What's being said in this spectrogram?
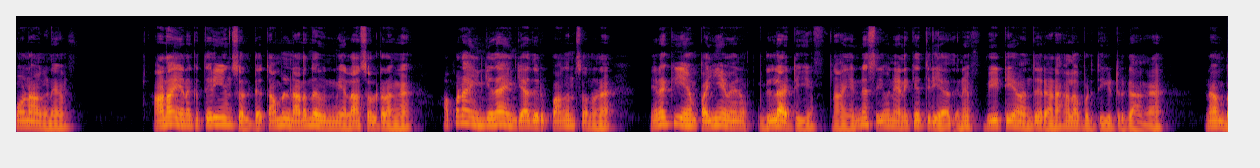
போனாங்கன்னு. ஆனால் எனக்கு தெரியும்னு சொல்லிட்டு தமிழ் நடந்த உண்மையெல்லாம் சொல்கிறாங்க அப்போனா இங்கே தான் எங்கேயாவது இருப்பாங்கன்னு சொன்னேன். எனக்கு என் பையன் வேணும். இல்லாட்டி நான் என்ன செய்வேன்னு எனக்கே தெரியாதுன்னு வீட்டையே வந்து ரணகலப்படுத்திக்கிட்டு இருக்காங்க. நம்ம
